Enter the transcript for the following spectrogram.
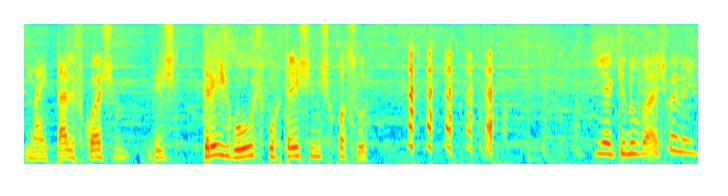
na Itália, ficou acho fez três gols por três times que passou. e aqui no Vasco, olha aí.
